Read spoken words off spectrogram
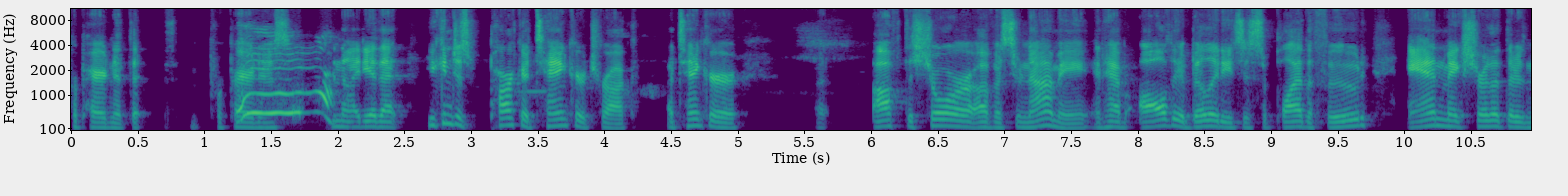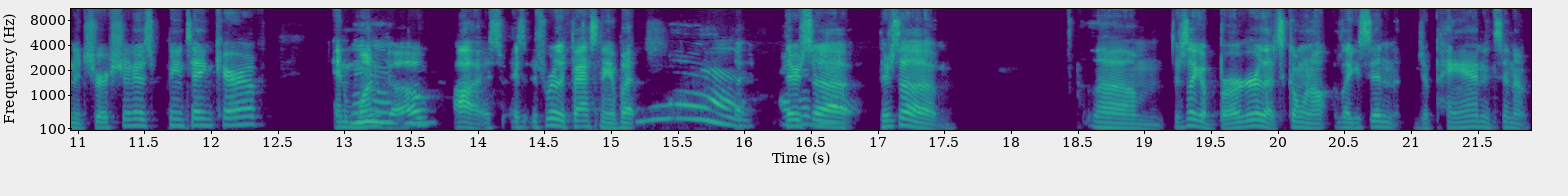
preparedness preparedness yeah. and the idea that you can just park a tanker truck, a tanker uh, off the shore of a tsunami and have all the ability to supply the food and make sure that their nutrition is being taken care of in mm-hmm. one go. Oh, it's, it's really fascinating. But yeah, there's a there's a um there's like a burger that's going on like it's in Japan. It's in a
